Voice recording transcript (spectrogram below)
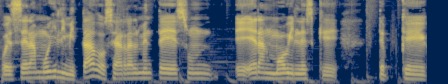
pues era muy limitado. O sea, realmente es un, eh, eran móviles que, que,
